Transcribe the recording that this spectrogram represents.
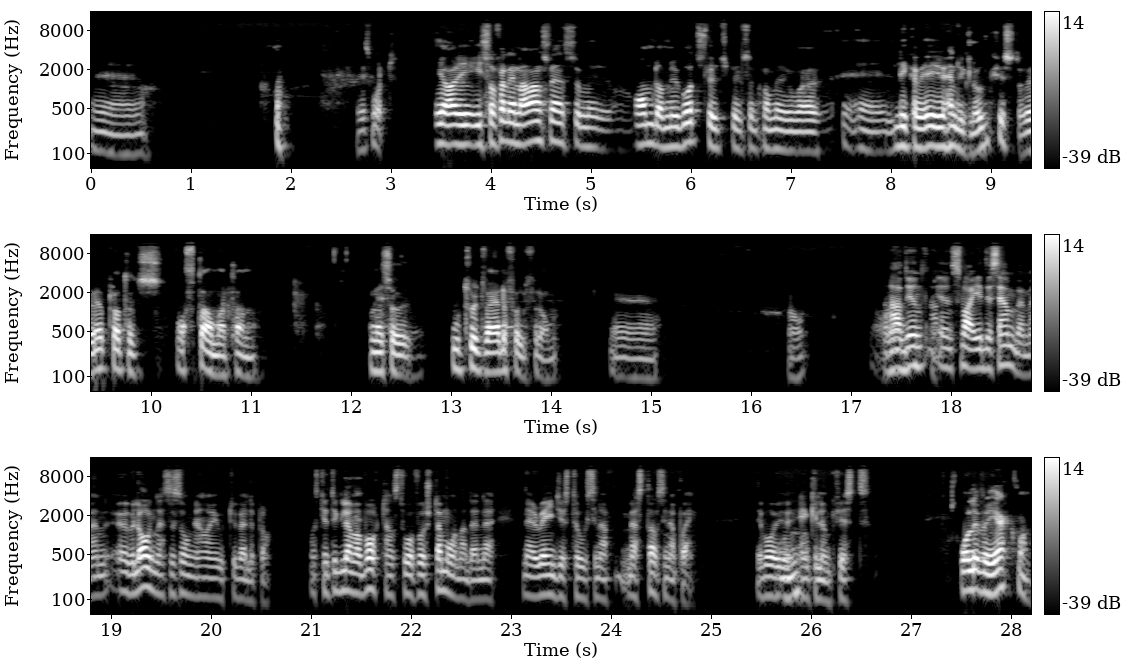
Eh, Det är svårt. ja, i, så fall en annan svensk som, om de nu går till slutspel, som kommer att vara eh, lika vid är ju Henrik Lundqvist. Och vi har pratat ofta om att han, han är så otroligt värdefull för dem. Eh, Ja. Han hade ju en, en svajig december men överlag den här säsongen har han gjort det väldigt bra. Man ska inte glömma bort hans två första månader när, när Rangers tog sina, mesta av sina poäng. Det var ju Mm. Henke Lundqvist. Oliver Ekman.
